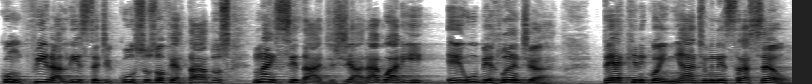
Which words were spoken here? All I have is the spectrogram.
Confira a lista de cursos ofertados nas cidades de Araguari e Uberlândia. Técnico em Administração,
